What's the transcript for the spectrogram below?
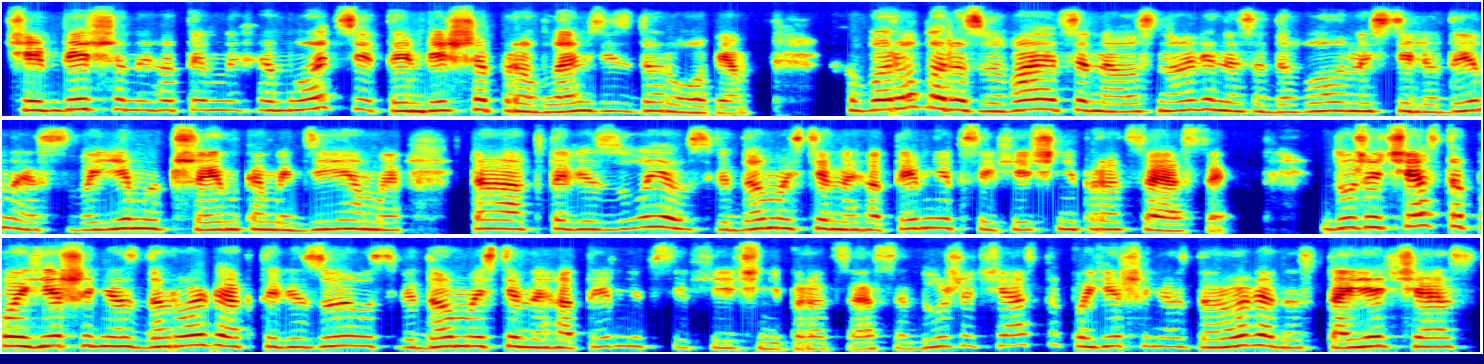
Чим більше негативних емоцій, тим більше проблем зі здоров'ям. Хвороба розвивається на основі незадоволеності людини своїми вчинками, діями та активізує у свідомості негативні психічні процеси. Дуже часто погіршення здоров'я активізує у свідомості негативні психічні процеси. Дуже часто погіршення здоров'я настає через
